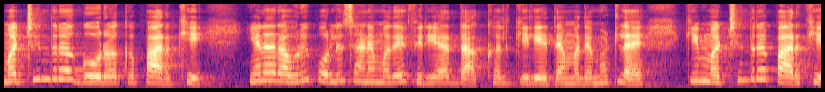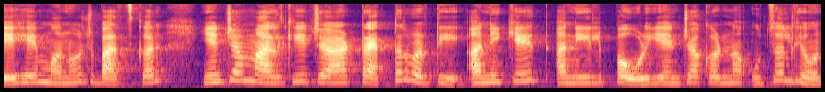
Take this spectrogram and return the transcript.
मच्छिंद्र गोरख पारखे यानं राऊरी पोलीस ठाण्यामध्ये फिर्याद दाखल केली आहे. त्यामध्ये म्हटलंय की मच्छिंद्र पारखे हे मनोज बाचकर यांच्या मालकीच्या ट्रॅक्टरवरती अनिकेत अनिल पौळ यांच्याकडनं उचल घेऊन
